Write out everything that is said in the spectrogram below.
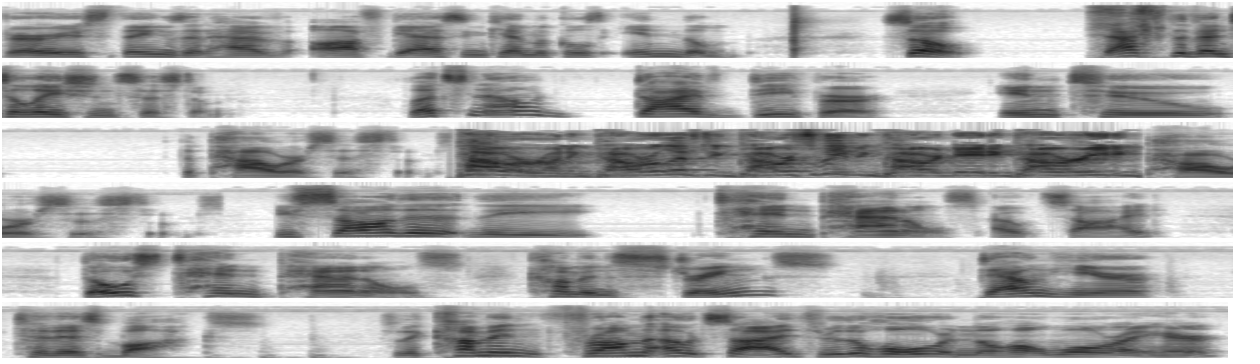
various things that have off-gassing chemicals in them. So that's the ventilation system. Let's now dive deeper into the power systems. Power running, power lifting, power sleeping, power dating, power eating. Power systems. You saw the, the 10 panels outside. Those 10 panels come in strings down here to this box. So they come in from outside through the hole in the wall right here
